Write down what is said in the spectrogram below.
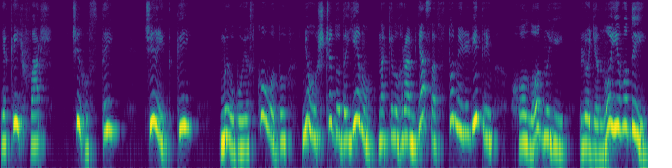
який фарш, чи густий, чи рідкий, ми обов'язково до нього ще додаємо на кілограм м'яса 100 мл холодної льодяної води.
